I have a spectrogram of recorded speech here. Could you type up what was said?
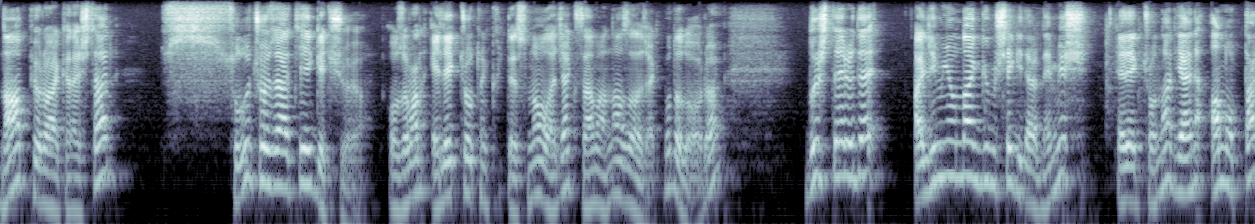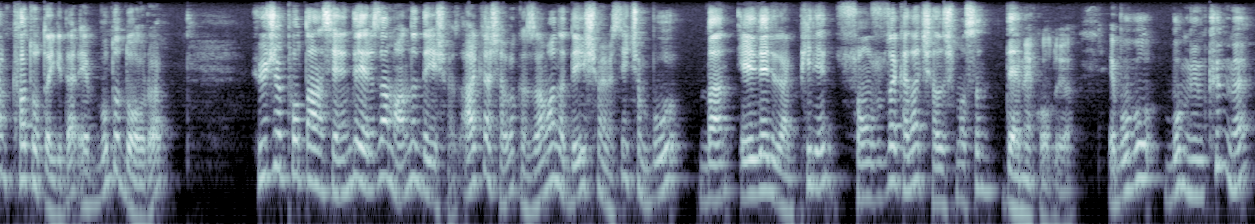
ne yapıyor arkadaşlar? Sulu çözeltiye geçiyor. O zaman elektrodun kütlesi ne olacak? Zamanla azalacak. Bu da doğru. Dış devrede alüminyumdan gümüşe gider demiş elektronlar. Yani anottan katota gider. E bu da doğru. Hücre potansiyelinin değeri zamanla değişmez. Arkadaşlar bakın zamanla değişmemesi için buradan elde edilen pilin sonsuza kadar çalışması demek oluyor. E bu, bu, bu mümkün mü?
